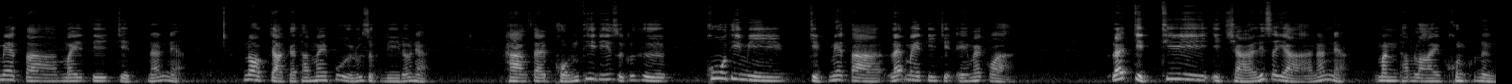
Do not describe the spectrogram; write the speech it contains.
เมตตาไมตรีจิตนั้นเนี่ยนอกจากจะทำให้ผู้อื่นรู้สึกดีแล้วเนี่ย หากแต่ผลที่ดีที่สุดก็คือ ผู้ที่มีจิตเมตตาและไมตรีจิตเองมากกว่า และจิตที่อิจฉาริษยานั้นเนี่ยมันทำลายคนคนหนึ่ง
